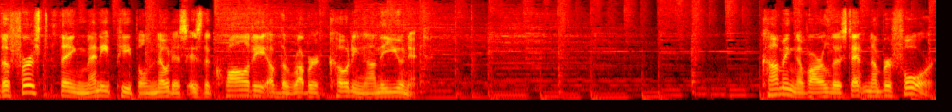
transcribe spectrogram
The first thing many people notice is the quality of the rubber coating on the unit. Coming of our list at number 4.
